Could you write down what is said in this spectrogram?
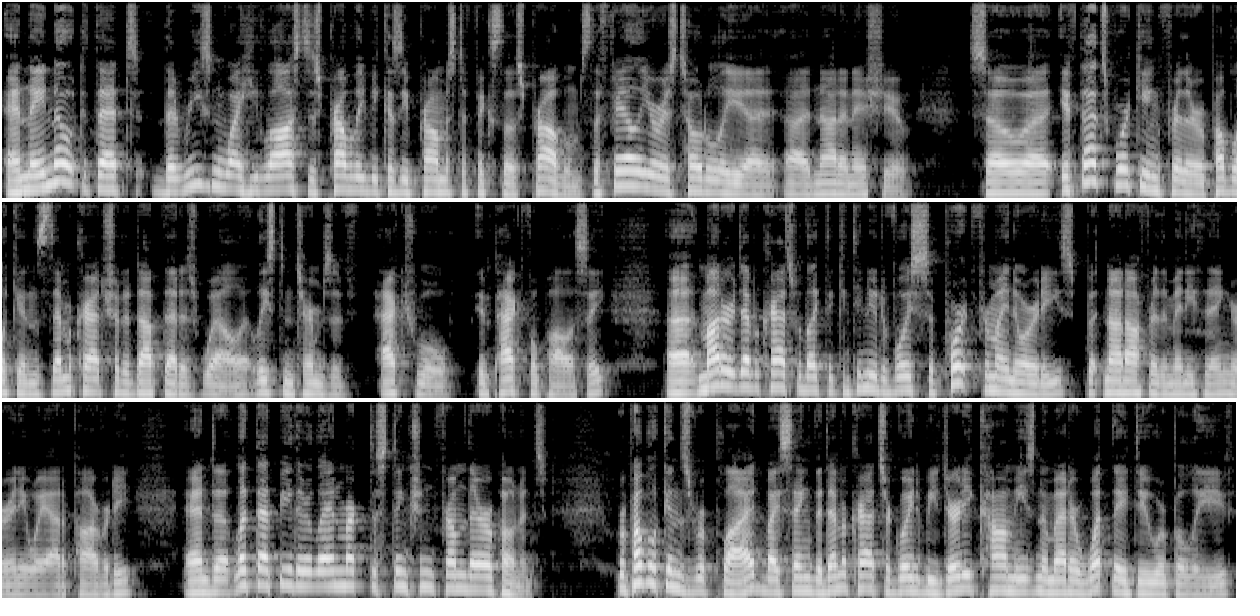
And they note that the reason why he lost is probably because he promised to fix those problems. The failure is totally uh, uh, not an issue. So uh, if that's working for the Republicans, Democrats should adopt that as well, at least in terms of actual impactful policy. Uh, moderate Democrats would like to continue to voice support for minorities, but not offer them anything or any way out of poverty, and uh, let that be their landmark distinction from their opponents. Republicans replied by saying the Democrats are going to be dirty commies no matter what they do or believe,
